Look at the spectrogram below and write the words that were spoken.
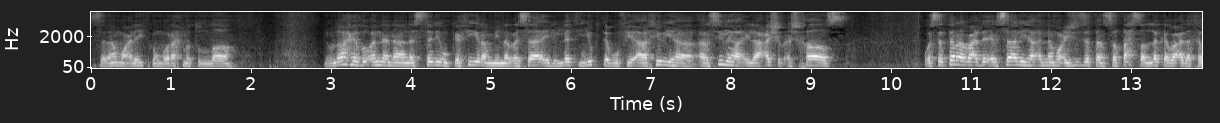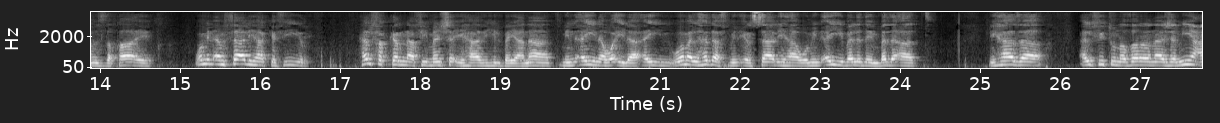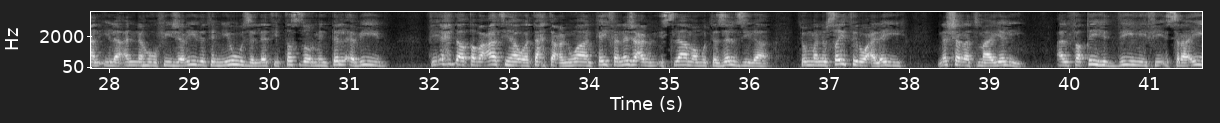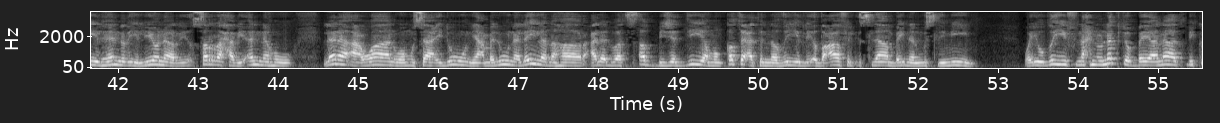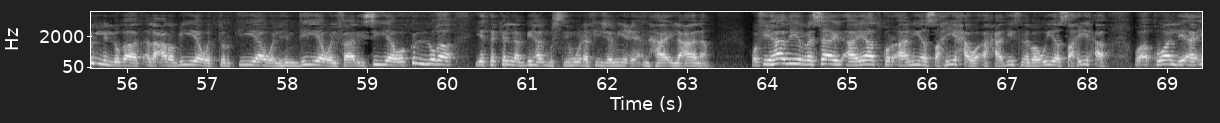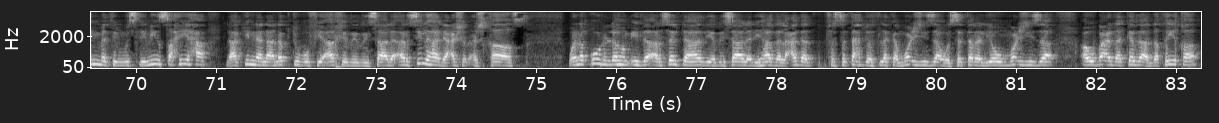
السلام عليكم ورحمة الله. نلاحظ أننا نستلم كثيرا من الرسائل التي يكتب في آخرها أرسلها إلى عشر أشخاص وسترى بعد إرسالها أن معجزة ستحصل لك بعد خمس دقائق ومن أمثالها كثير. هل فكرنا في منشأ هذه البيانات؟ من أين وإلى أين؟ وما الهدف من إرسالها؟ ومن أي بلد بدأت؟ لهذا ألفت نظرنا جميعا إلى أنه في جريدة نيوز التي تصدر من تل أبيب في إحدى طبعاتها وتحت عنوان كيف نجعل الإسلام متزلزلا ثم نسيطر عليه نشرت ما يلي. الفقيه الديني في إسرائيل هنري ليونر صرح بأنه لنا أعوان ومساعدون يعملون ليل نهار على الواتساب بجدية منقطعة النظير لإضعاف الإسلام بين المسلمين. ويضيف نحن نكتب بيانات بكل اللغات العربية والتركية والهندية والفارسية وكل لغة يتكلم بها المسلمون في جميع أنحاء العالم. وفي هذه الرسائل آيات قرآنية صحيحة وأحاديث نبوية صحيحة وأقوال لأئمة المسلمين صحيحة لكننا نكتب في آخر الرسالة أرسلها لعشر أشخاص ونقول لهم إذا أرسلت هذه الرسالة لهذا العدد فستحدث لك معجزة وسترى اليوم معجزة أو بعد كذا دقيقة.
